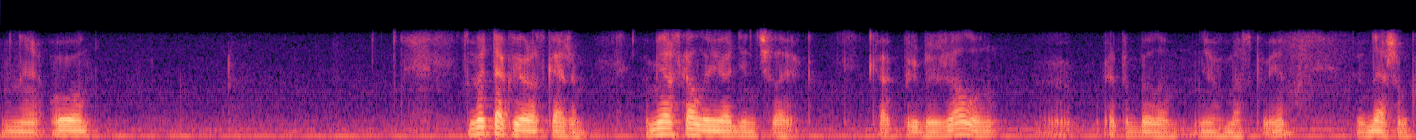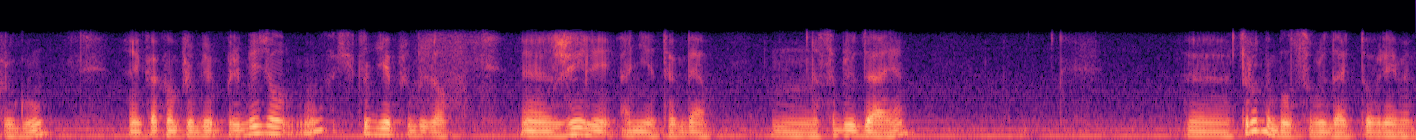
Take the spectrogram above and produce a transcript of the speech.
э, о... Вот так ее расскажем. Мне рассказал ее один человек. Как приближал он, э, это было в Москве, в нашем кругу, как он приблизил, ну, каких людей приближал. Жили они тогда соблюдая, э, трудно было соблюдать в то время.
